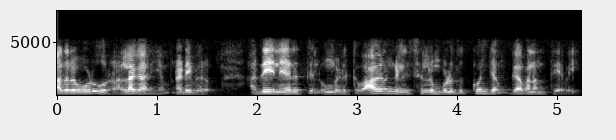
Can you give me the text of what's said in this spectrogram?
ஆதரவோடு ஒரு நல்ல காரியம் நடைபெறும். அதே நேரத்தில் உங்களுக்கு வாகனங்களில் செல்லும் பொழுது கொஞ்சம் கவனம் தேவை.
